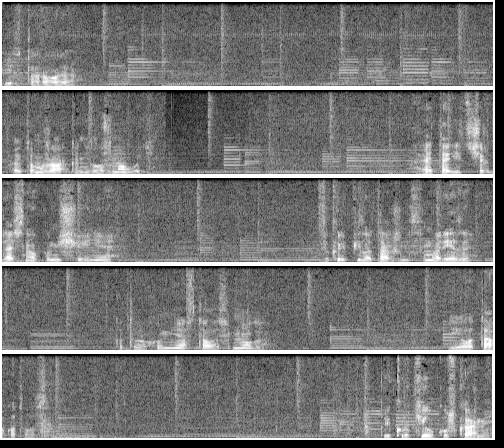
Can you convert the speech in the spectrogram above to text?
И второе. Поэтому жарко не должно быть. А это вид чердачного помещения. Закрепила также на саморезы, которых у меня осталось много. И вот так вот вот прикрутил кусками.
